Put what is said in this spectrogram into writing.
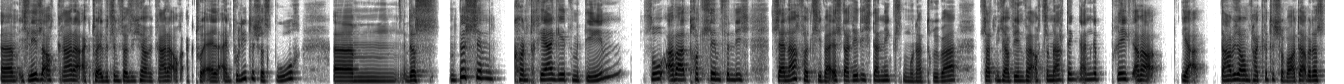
Ähm, ich lese auch gerade aktuell, beziehungsweise ich höre gerade auch aktuell ein politisches Buch, ähm, das ein bisschen konträr geht mit denen, so, aber trotzdem finde ich sehr nachvollziehbar ist. Da rede ich dann nächsten Monat drüber. Das hat mich auf jeden Fall auch zum Nachdenken angeprägt, aber ja, da habe ich auch ein paar kritische Worte, aber das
